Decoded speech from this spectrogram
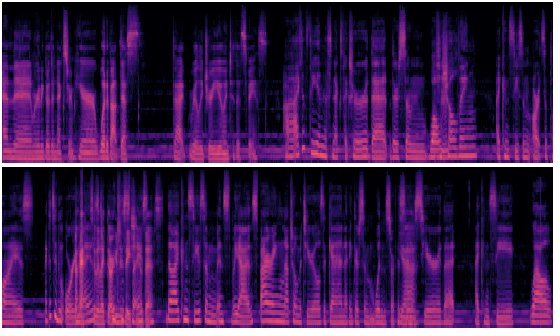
And then we're going to go to the next room here. What about this that really drew you into this space? Uh, I can see in this next picture that there's some wall mm-hmm. shelving. I can see some art supplies. I can see them organized. Okay, so we like the organization nice. of this. Though I can see some, ins- yeah, inspiring natural materials again. I think there's some wooden surfaces yeah. here that I can see. Well,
